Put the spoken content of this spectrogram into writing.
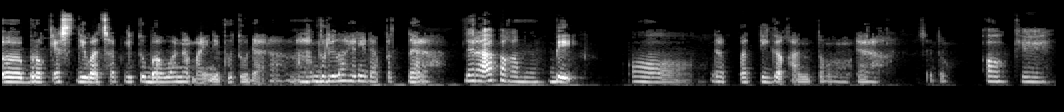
eh, broadcast di WhatsApp gitu bahwa nama ini butuh darah Hmm. alhamdulillah akhirnya dapat darah Darah apa kamu? B Oh. dapat tiga kantong darah situ Oke.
